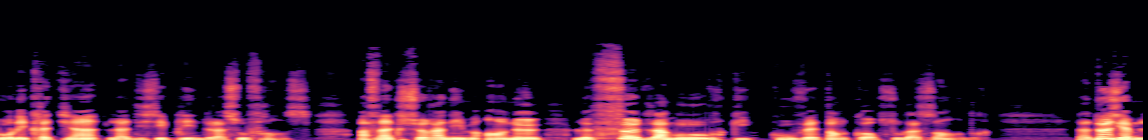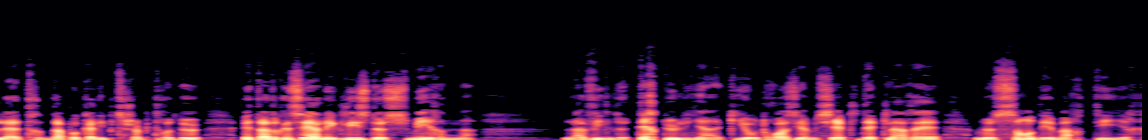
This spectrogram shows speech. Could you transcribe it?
pour les chrétiens la discipline de la souffrance, afin que se ranime en eux le feu de l'amour qui couvait encore sous la cendre. La deuxième lettre d'Apocalypse chapitre 2 est adressée à l'église de Smyrne, la ville de Tertullien qui au troisième siècle déclarait Le sang des martyrs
